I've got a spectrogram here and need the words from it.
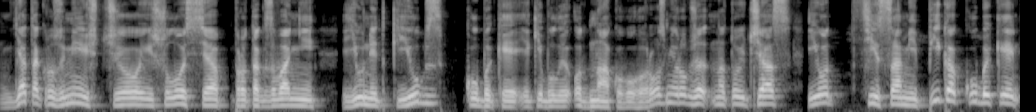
Я так розумію, що йшлося про так звані Unit Cubes, кубики, які були однакового розміру вже на той час. І от ці самі піка кубики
